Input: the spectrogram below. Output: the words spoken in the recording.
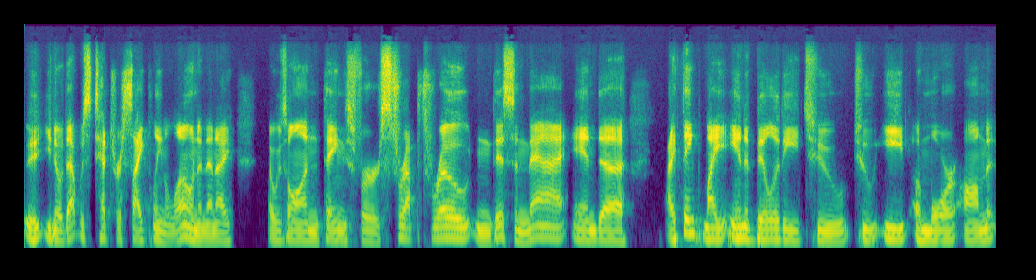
you know that was tetracycline alone and then I I was on things for strep throat and this and that and uh, I think my inability to to eat a more om-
